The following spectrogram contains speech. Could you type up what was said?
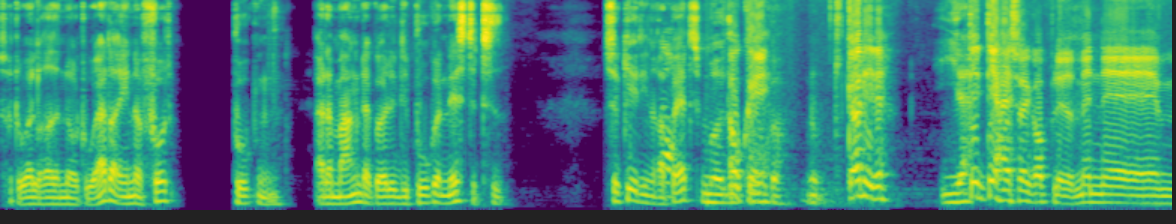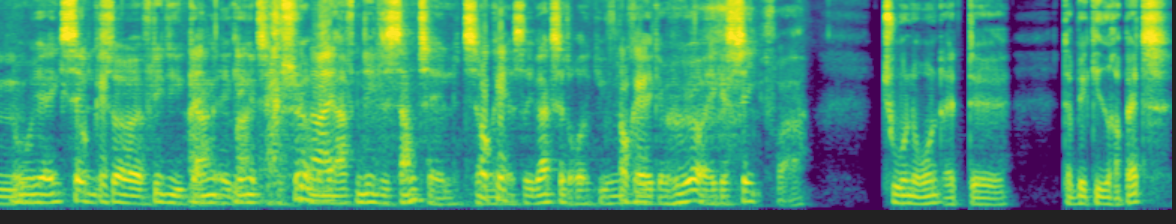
Så du allerede, når du er derinde og får booken, er der mange, der gør det, de booker næste tid. så giver de en rabat mod, du Okay. booker. Gør de det? ja, Det, det har jeg så ikke oplevet, men... Øh, nu er jeg ikke selv Okay. så flittig gang, Nej, nej. til frisør, men jeg har haft en del samtale, som Okay. altså iværksætterrådgivning, Okay. jeg kan høre og jeg kan se fra turene rundt, at øh, der bliver givet rabat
